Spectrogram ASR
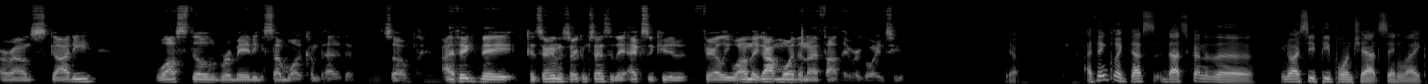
around Scotty while still remaining somewhat competitive. So I think they, considering the circumstances, they executed fairly well, and they got more than I thought they were going to. Yeah, I think like that's that's kind of the you know I see people in chat saying like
